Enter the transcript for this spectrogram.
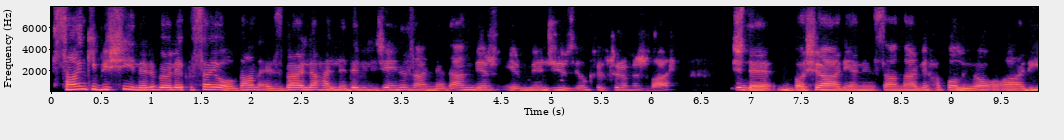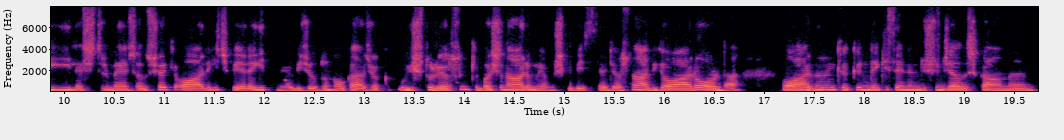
Sanki bir şeyleri böyle kısa yoldan ezberle halledebileceğini zanneden bir 20. yüzyıl kültürümüz var. İşte başı ağrıyan insanlar bir hap alıyor. O ağrıyı iyileştirmeye çalışıyor ki o ağrı hiçbir yere gitmiyor. Vücudunu o kadar çok uyuşturuyorsun ki başın ağrımıyormuş gibi hissediyorsun. Halbuki o ağrı orada. O ağrının kökündeki senin düşünce alışkanlığın,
